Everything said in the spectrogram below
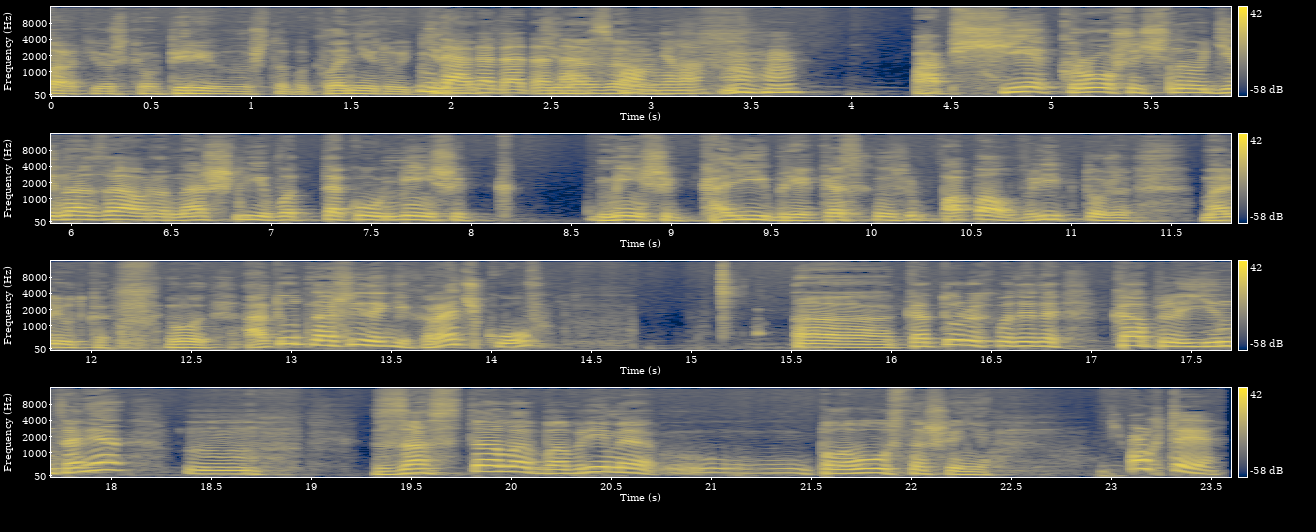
«Парк юрского периода», чтобы клонировать дина, да, да, да, динозавров. Да, вспомнила. Угу вообще крошечного динозавра нашли вот такого меньше меньше калибре, попал, влип тоже малютка. Вот. А тут нашли таких рачков, а, которых вот эта капля янтаря застала во время полового сношения. Ух ты!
